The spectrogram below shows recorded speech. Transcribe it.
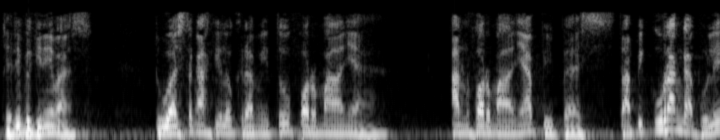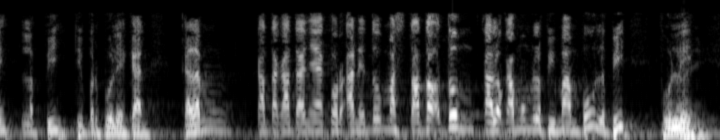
Jadi begini mas, dua setengah kilogram itu formalnya, unformalnya bebas, tapi kurang nggak boleh, lebih diperbolehkan. Dalam kata-katanya Quran itu mas tatok tum, kalau kamu lebih mampu lebih boleh.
